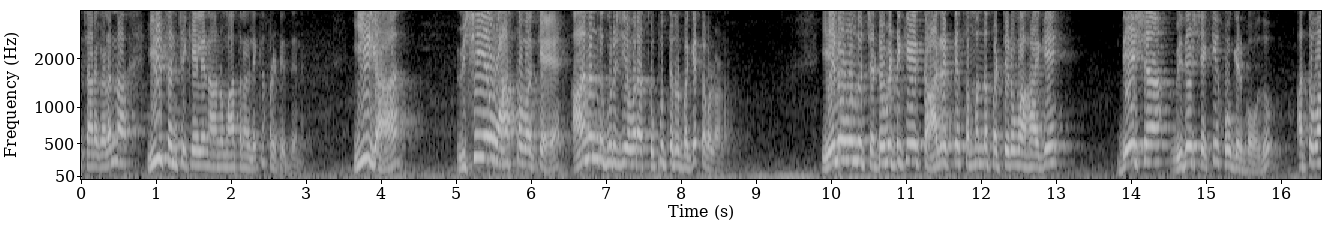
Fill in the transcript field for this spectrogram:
ವಿಚಾರಗಳನ್ನು ಈ ಸಂಚಿಕೆಯಲ್ಲಿ ನಾನು ಮಾತನಾಡಲಿಕ್ಕೆ ಹೊರಟಿದ್ದೇನೆ. ಈಗ ವಿಷಯ ವಾಸ್ತವಕ್ಕೆ ಆನಂದ ಗುರುಜಿಯವರ ಸುಪುತ್ರರ ಬಗ್ಗೆ ತಗೊಳ್ಳೋಣ. ಏನೋ ಒಂದು ಚಟುವಟಿಕೆ ಕಾರ್ಯಕ್ಕೆ ಸಂಬಂಧಪಟ್ಟಿರುವ ಹಾಗೆ ದೇಶ ವಿದೇಶಕ್ಕೆ ಹೋಗಿರಬಹುದು ಅಥವಾ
